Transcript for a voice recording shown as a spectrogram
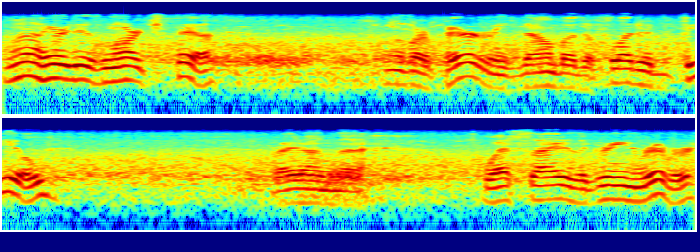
Well, here it is March 5th. One of our peregrines down by the flooded field, right on the west side of the Green River.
